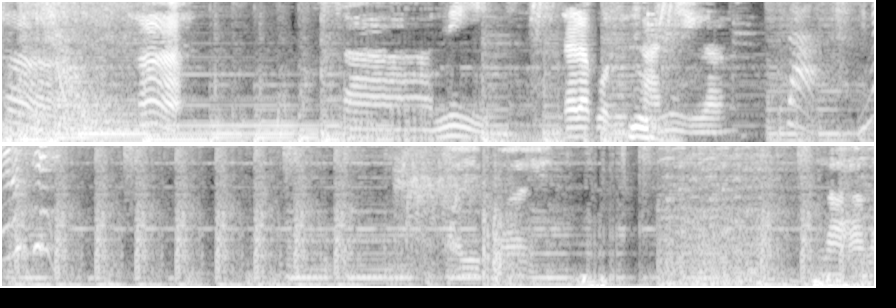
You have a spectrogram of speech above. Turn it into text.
ชาห้าซานี่ ได้รับบทเป็นซานี่อีกแล้วไปไปล่าอะไร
